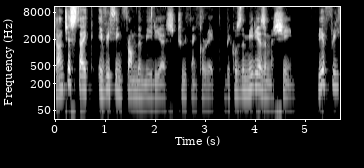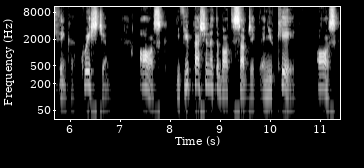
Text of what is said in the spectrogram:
don't just take everything from the media as truth and correct because the media is a machine. Be a free thinker, question, ask. If you're passionate about the subject and you care, ask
